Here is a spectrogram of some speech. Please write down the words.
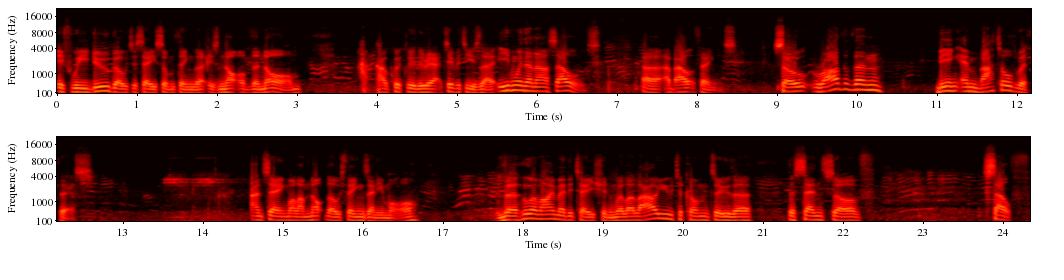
if we do go to say something that is not of the norm, how quickly the reactivity is there, even within ourselves, uh, about things. So rather than being embattled with this and saying, Well, I'm not those things anymore, the Who Am I meditation will allow you to come to the, the sense of self,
